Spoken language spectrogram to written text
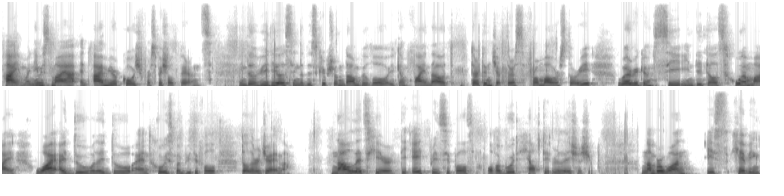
Hi, my name is Maya and I'm your coach for special parents. In the videos in the description down below you can find out 13 chapters from our story where you can see in details who am I, why I do what I do and who is my beautiful daughter Joanna. Now let's hear the eight principles of a good, healthy relationship. Number one is having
